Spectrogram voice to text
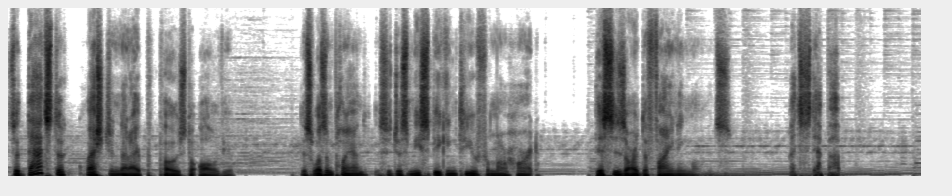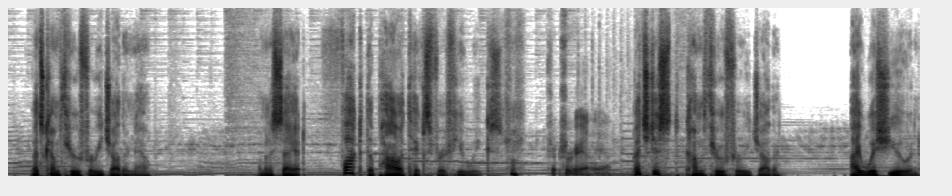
So that's the question that I propose to all of you. This wasn't planned. This is just me speaking to you from our heart. This is our defining moments. Let's step up. Let's come through for each other now. I'm going to say it. Fuck the politics for a few weeks. for, for real, yeah. Let's just come through for each other. I wish you and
